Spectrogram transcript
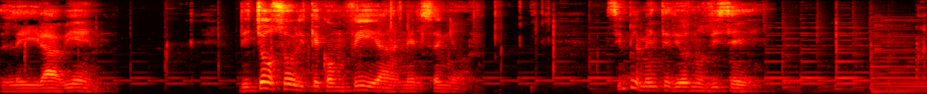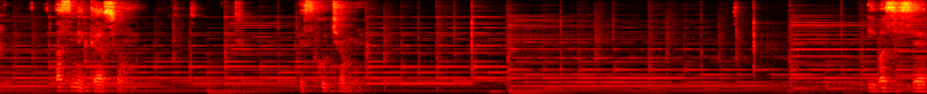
le irá bien. Dichoso el que confía en el Señor. Simplemente Dios nos dice, hazme caso, escúchame. Y vas a ser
